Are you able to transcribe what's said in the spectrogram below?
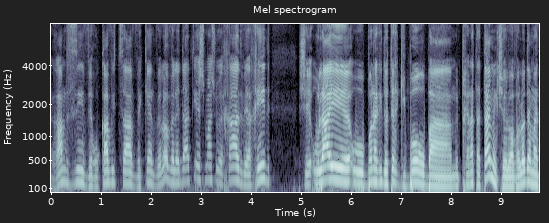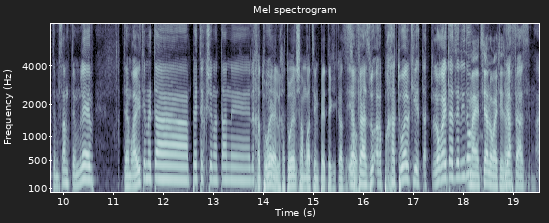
ורמזי ורוקאביצה וכן ולא, ולדעתי יש משהו אחד ויחיד, שאולי אה, הוא, בוא נגיד, יותר גיבור. מבחינת הטיימינג שלו, אבל לא יודע מה אתם שמתם לב, אתם ראיתם את הפתק שנתן אה, לחתואל? חתואל, חתואל שם רץ עם פתק לקראת הסוף. יפה, אז הוא- חתואל, כי את- את לא ראית את זה, לידו? מהיציע לא ראיתי את זה. יפה, אז אה,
